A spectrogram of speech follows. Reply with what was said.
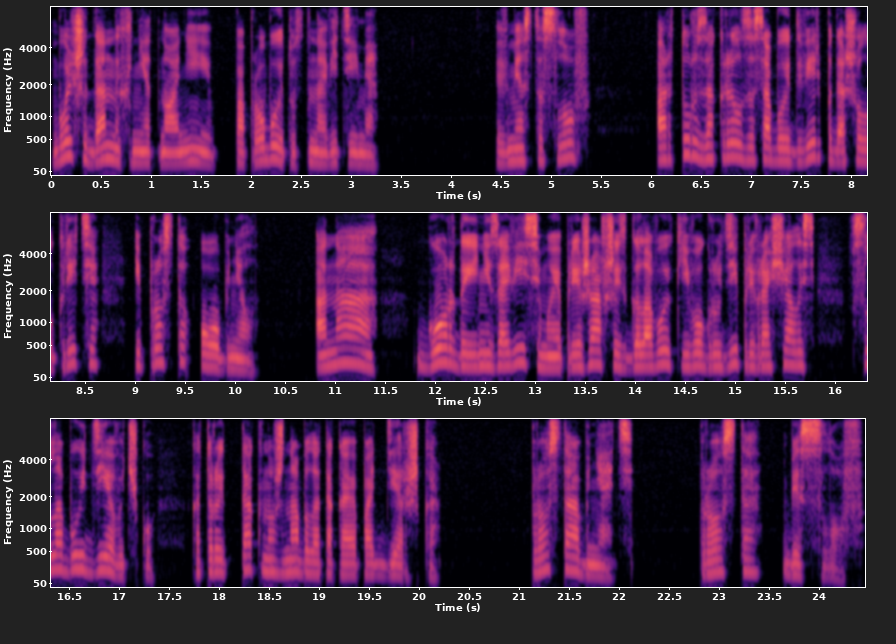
Больше данных нет, но они попробуют установить имя». Вместо слов Артур закрыл за собой дверь, подошел к Рите и просто обнял. Она гордая и независимая, прижавшись головой к его груди, превращалась в слабую девочку, которой так нужна была такая поддержка. Просто обнять. Просто без слов.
